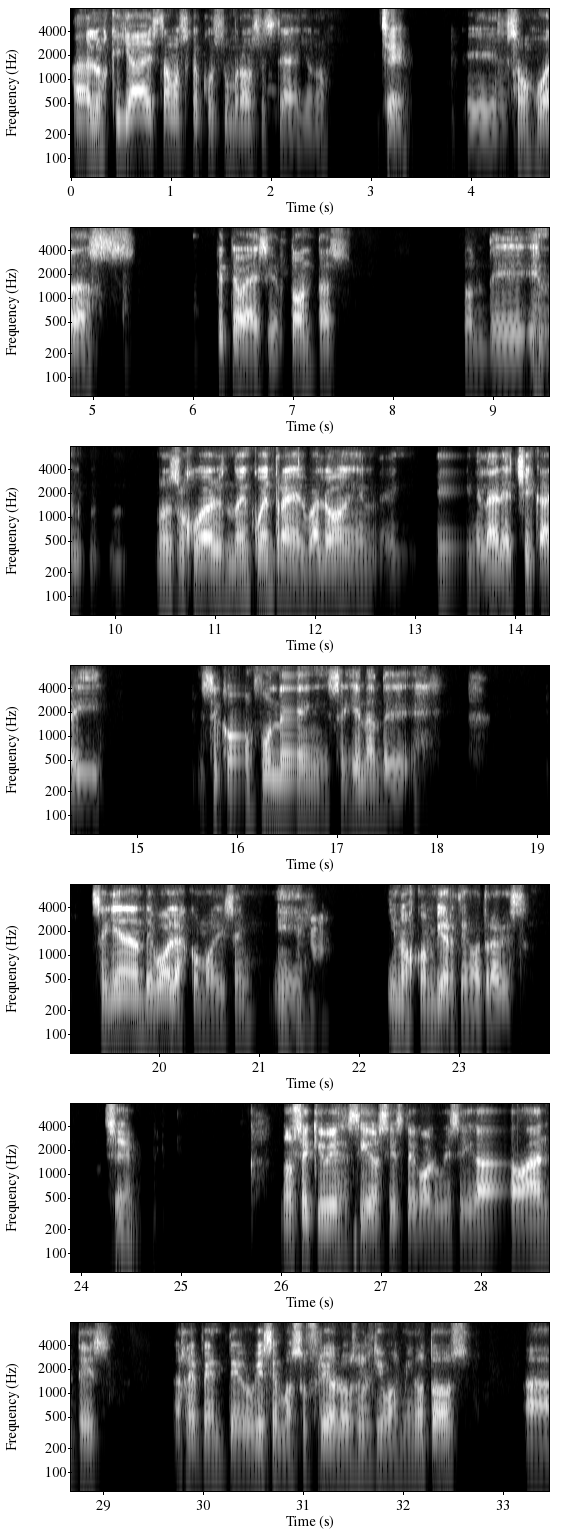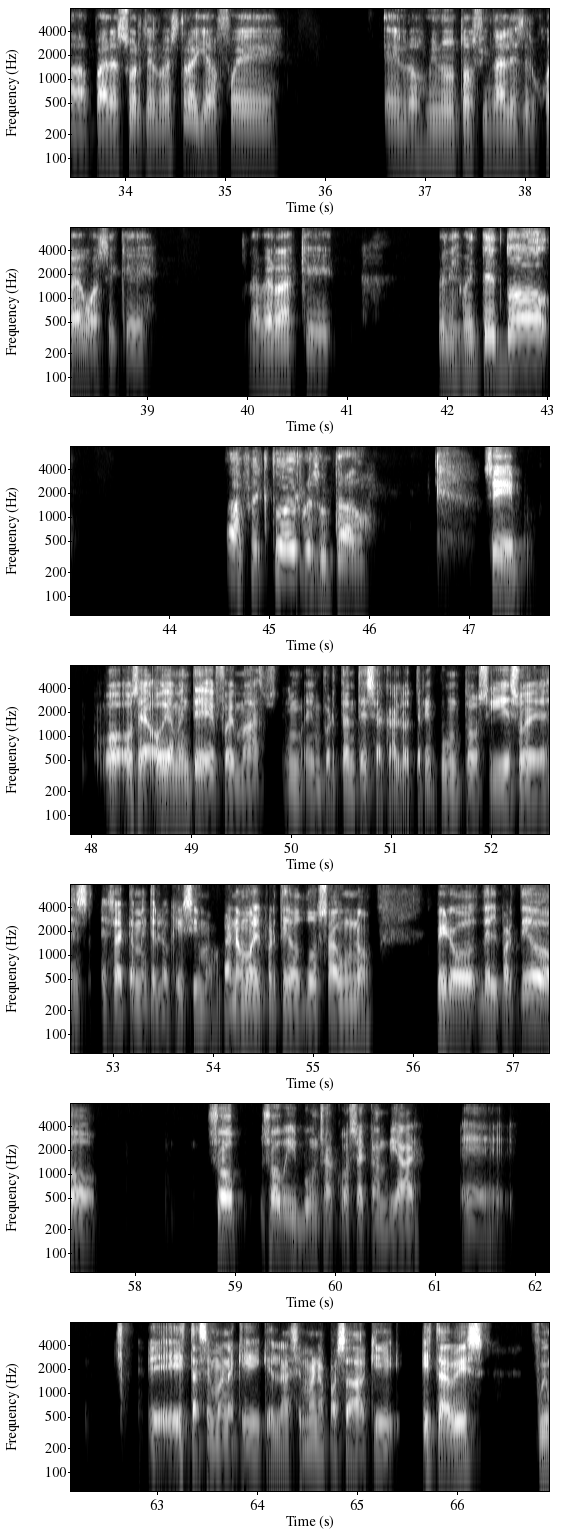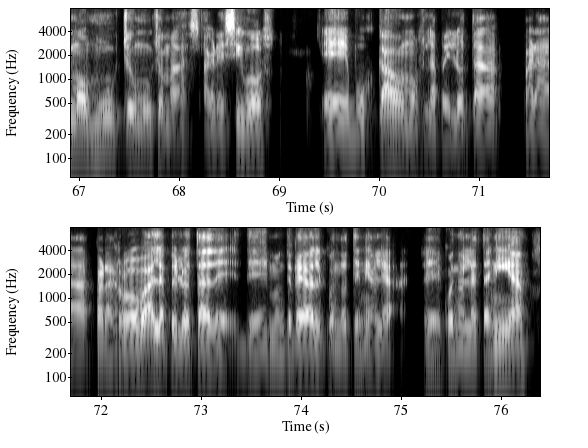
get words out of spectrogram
a los que ya estamos acostumbrados este año, ¿no? Sí. Eh, son jugadas, ¿qué te voy a decir? Tontas, donde nuestros jugadores no encuentran el balón en, el área chica y, se confunden y se llenan de se llenan de bolas, como dicen, y, y nos convierten otra vez. Sí. No sé qué hubiese sido si este gol hubiese llegado antes. De repente hubiésemos sufrido los últimos minutos. Ah, para suerte nuestra, ya fue en los minutos finales del juego, así que la verdad que felizmente no afectó el resultado. Sí, o, sea, obviamente fue más importante sacar los tres puntos y eso es exactamente lo que hicimos. Ganamos el partido 2 a 1, pero del partido yo, yo vi muchas cosas cambiar eh, e, esta semana que, que la semana pasada, que esta vez fuimos mucho, mucho más agresivos eh, buscábamos la pelota para, para, robar la pelota de, de Montreal cuando, tenía la, eh, cuando la tenía.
